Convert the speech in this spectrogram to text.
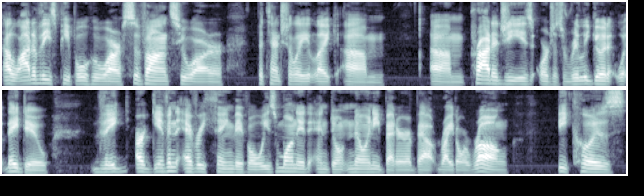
a lot of these people who are savants, who are potentially like um, um, prodigies or just really good at what they do, they are given everything they've always wanted and don't know any better about right or wrong because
